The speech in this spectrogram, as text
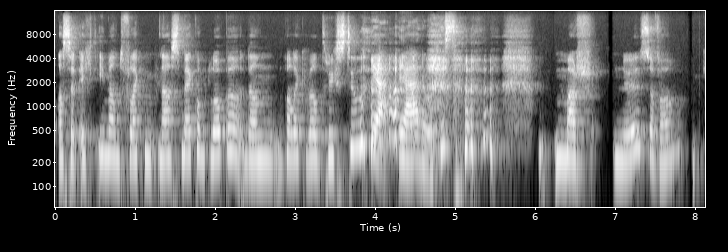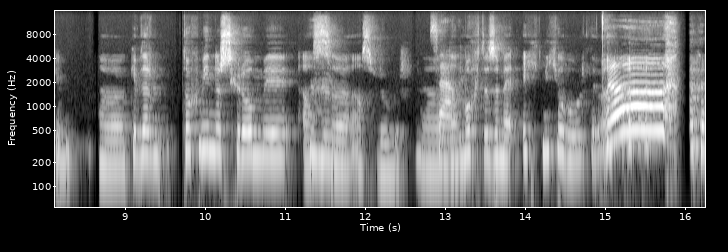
Als er echt iemand vlak naast mij komt lopen, dan val ik wel terug stil. Ja, ja logisch. Maar nee, ça va. Ik heb, Eh, ik heb daar toch minder schroom mee als, Mhm. eh, als vroeger. Eh, dan mochten ze mij echt niet gehoord hebben. Ah.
